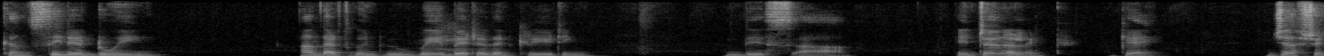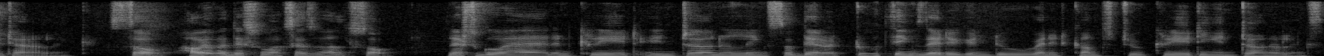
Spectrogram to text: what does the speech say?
consider doing and that's going to be way better than creating this uh, internal link okay? Just internal link. So however this works as well. So let's go ahead and create internal links. So there are two things that you can do when it comes to creating internal links.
